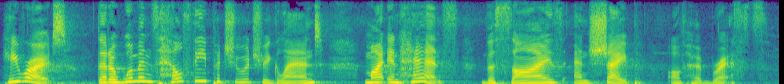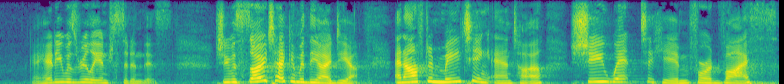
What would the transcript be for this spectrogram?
He wrote that a woman's healthy pituitary gland might enhance the size and shape of her breasts. Okay, Hedy was really interested in this. She was so taken with the idea, and after meeting Antheil, she went to him for advice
